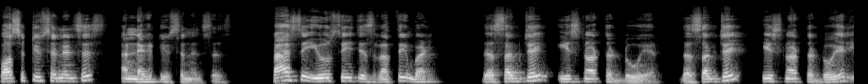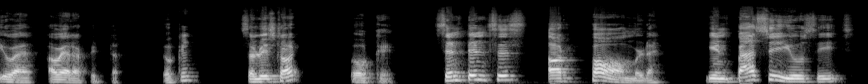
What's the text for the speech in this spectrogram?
positive sentences and negative sentences. Passive usage is nothing but the subject is not the doer. The subject is not the doer you are aware of it. Okay? Shall we start? Okay. Sentences are formed in passive usage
